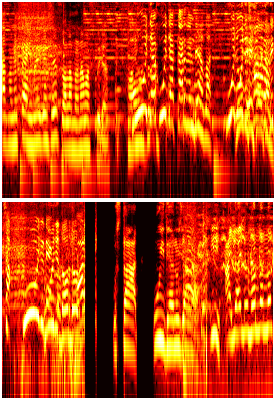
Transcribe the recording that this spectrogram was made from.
আজ অনেক টাইম হয়ে গেছে চল আমরা নামাজ পড়ি আস উই দেখ উই দেখ কারজন দেখা যায় উই যে- উই যে এই সারা শয়তান। দেখছা উই যে দেখ ওই যে দর দর উস্তাদ উই ধ্যান উই জানা ই আইলো আইলো নন নন নন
